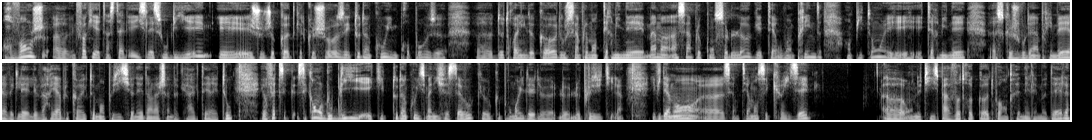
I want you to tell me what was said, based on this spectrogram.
En revanche, euh, une fois qu'il est installé, il se laisse oublier et je, code quelque chose et tout d'un coup, il me propose deux, trois lignes de code ou simplement terminer, même un, simple console log ou un print en Python et, terminer euh, ce que je voulais imprimer avec les, variables correctement positionnées dans la chaîne de caractères et tout. Et en fait, c'est quand on l'oublie et qui tout d'un coup il se manifeste à vous que, pour moi il est le, plus utile. Évidemment, euh, c'est entièrement sécurisé. Euh, on n'utilise pas votre code pour entraîner les modèles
